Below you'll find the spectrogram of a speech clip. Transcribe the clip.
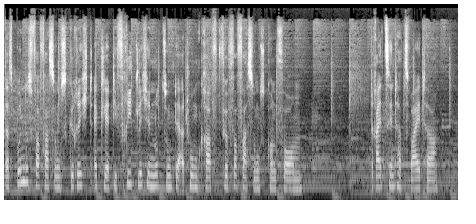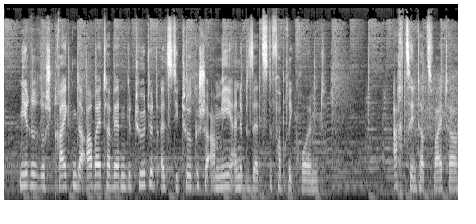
Das Bundesverfassungsgericht erklärt die friedliche Nutzung der Atomkraft für verfassungskonform. 13.2. Mehrere streikende Arbeiter werden getötet, als die türkische Armee eine besetzte Fabrik räumt. 18.2.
